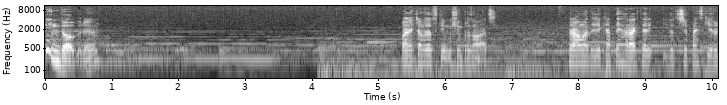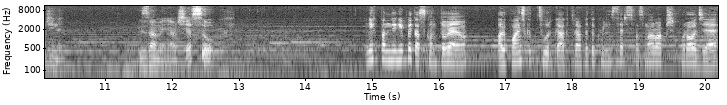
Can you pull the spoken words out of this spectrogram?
Dzień dobry. Panie Krążewski, musimy porozmawiać. Sprawa ma delikatny charakter i dotyczy pańskiej rodziny. Zamieniam się w słuch. Niech pan mnie nie pyta skąd to wiem, ale pańska córka, która według ministerstwa zmarła przy porodzie,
